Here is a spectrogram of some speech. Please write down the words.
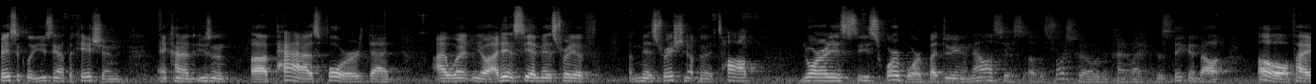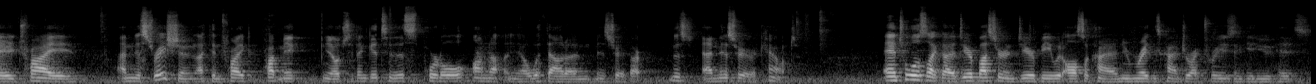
basically using application and kind of using uh, paths forward that I went, you know, I didn't see administrative administration up in the top, nor did I see scoreboard, but doing analysis of the source code and kind of like just thinking about oh, if I try administration, I can try probably make, you know, to then get to this portal on, you know, without an administrative, administrative account. And tools like uh, DirBuster and DirB would also kind of enumerate these kind of directories and give you hits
